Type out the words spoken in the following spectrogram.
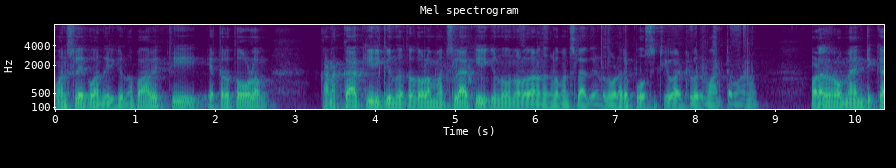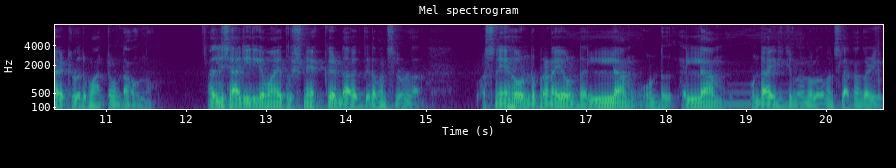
മനസ്സിലേക്ക് വന്നിരിക്കുന്നു. അപ്പോൾ ആ വ്യക്തി എത്രത്തോളം കണക്കാക്കിയിരിക്കുന്നു എത്രത്തോളം മനസ്സിലാക്കിയിരിക്കുന്നു എന്നുള്ളതാണ് നിങ്ങൾ മനസ്സിലാക്കേണ്ടത്. വളരെ പോസിറ്റീവായിട്ടുള്ളൊരു മാറ്റമാണ്. വളരെ റൊമാന്റിക് ആയിട്ടുള്ളൊരു മാറ്റം ഉണ്ടാകുന്നു അതിൽ ശാരീരികമായ തൃഷ്ണയൊക്കെ ഉണ്ട് ആ വ്യക്തിയുടെ മനസ്സിലുള്ള. സ്നേഹമുണ്ട് പ്രണയമുണ്ട് എല്ലാം ഉണ്ട്. എല്ലാം ഉണ്ടായിരിക്കുന്നു എന്നുള്ളത് മനസ്സിലാക്കാൻ കഴിയും.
